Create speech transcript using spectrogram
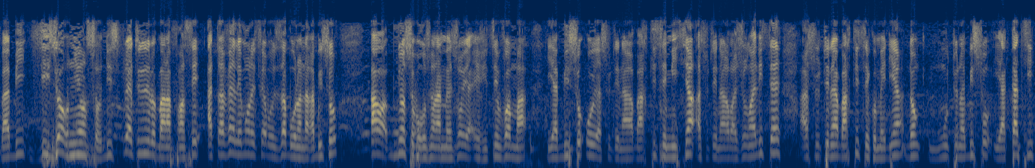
babi visor nyonso display atuni eloba na français à travers le monde esika boza bolandaka biso awa nyonso bokozwa na maison ya héritier mvwama ya biso oyo asoutenaka baartiste émission asoutenaka bajournaliste asoutenaka baartiste comédien donc moto na biso ya kati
